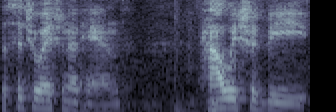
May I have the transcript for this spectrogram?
the situation at hand, how we should be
